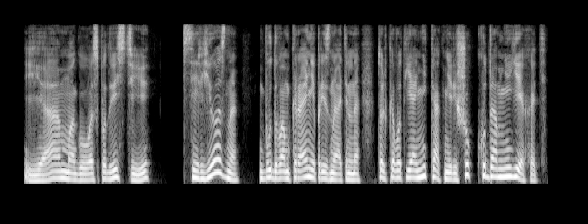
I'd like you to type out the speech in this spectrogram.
«Я могу вас подвести. «Серьезно? Буду вам крайне признательна, только вот я никак не решу, куда мне ехать».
